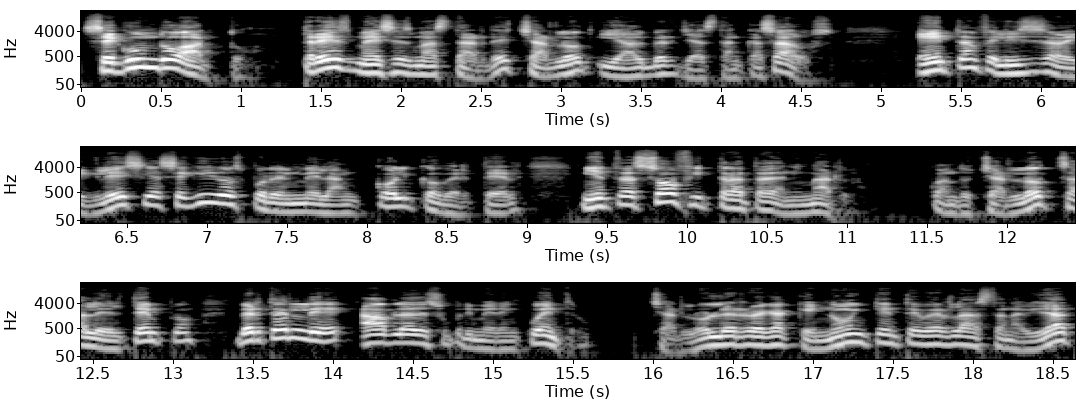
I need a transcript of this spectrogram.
Segundo acto. Tres meses más tarde, Charlotte y Albert ya están casados. Entran felices a la iglesia, seguidos por el melancólico Werther, mientras Sophie trata de animarlo. Cuando Charlotte sale del templo, Werther le habla de su primer encuentro. Charlotte le ruega que no intente verla hasta Navidad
